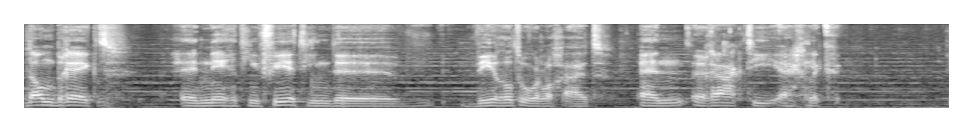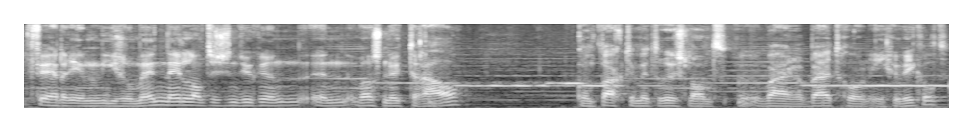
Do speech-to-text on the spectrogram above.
Dan breekt in 1914 de Wereldoorlog uit. En raakt hij eigenlijk verder in een isolement. Nederland is natuurlijk een, een, was neutraal. Contacten met Rusland waren buitengewoon ingewikkeld.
